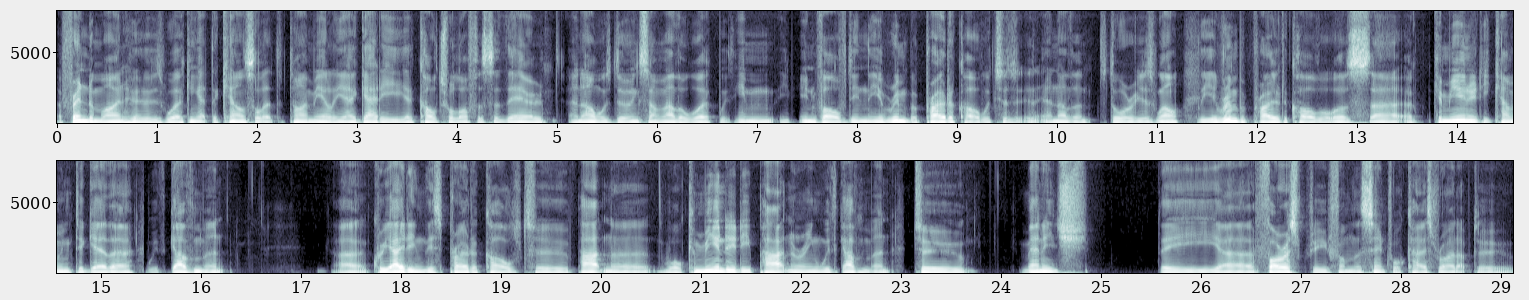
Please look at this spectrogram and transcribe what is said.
a friend of mine who was working at the council at the time, Elio Gatti, a cultural officer there, and I was doing some other work with him involved in the Ourimbah Protocol, which is another story as well. The Ourimbah Protocol was uh, a community coming together with government uh, creating this protocol to partner, well, community partnering with government to manage the uh, forestry from the central coast right up to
